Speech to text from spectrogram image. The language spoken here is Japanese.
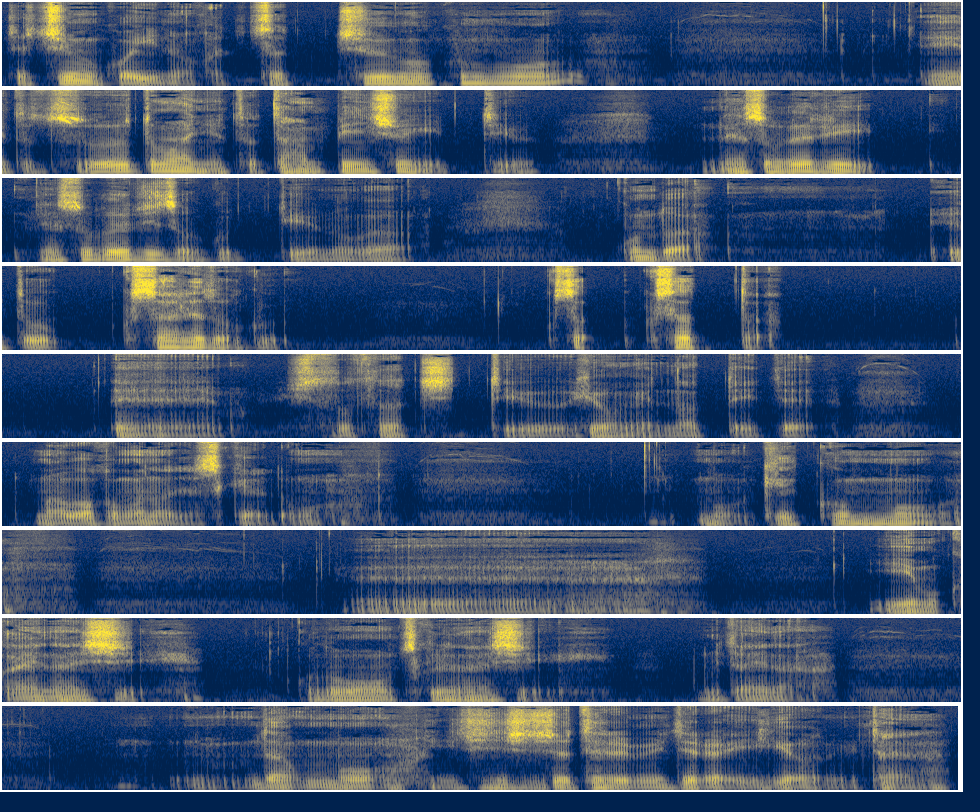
じゃあ中国はいいのかじゃ中国もえっ、ー、とずっと前に言った単品主義っていう寝そべり寝そべり族っていうのが今度はえっ、ー、と腐れ毒腐腐った、えー、人たちっていう表現になっていてまあ若者ですけれども。もう結婚も、えー、家も買えないし子供も作れないしみたいな。だもう一日中テレビ見てりゃいいよみたいな。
